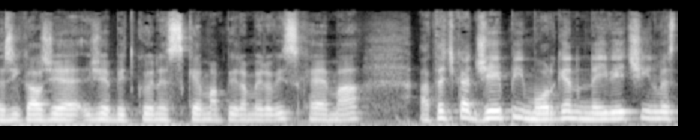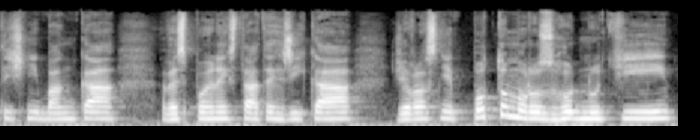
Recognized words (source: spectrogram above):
říkal, že, že Bitcoin je schéma, pyramidový schéma. A teďka JP Morgan, největší investiční banka ve Spojených státech, říká, že vlastně po tom rozhodnutí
